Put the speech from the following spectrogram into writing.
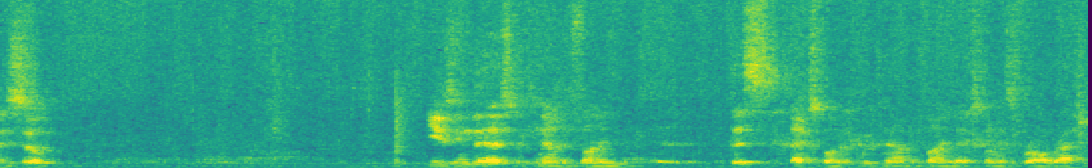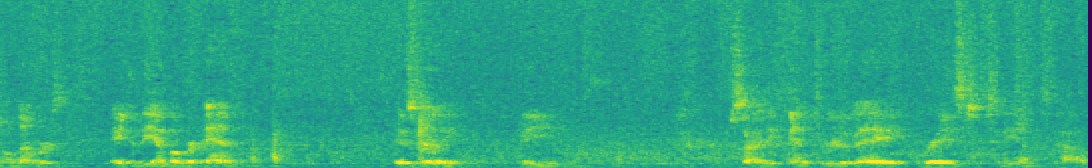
And so, using this, we can now define now defined exponents for all rational numbers. a to the m over n is really the, sorry, the nth root of a raised to the nth power.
